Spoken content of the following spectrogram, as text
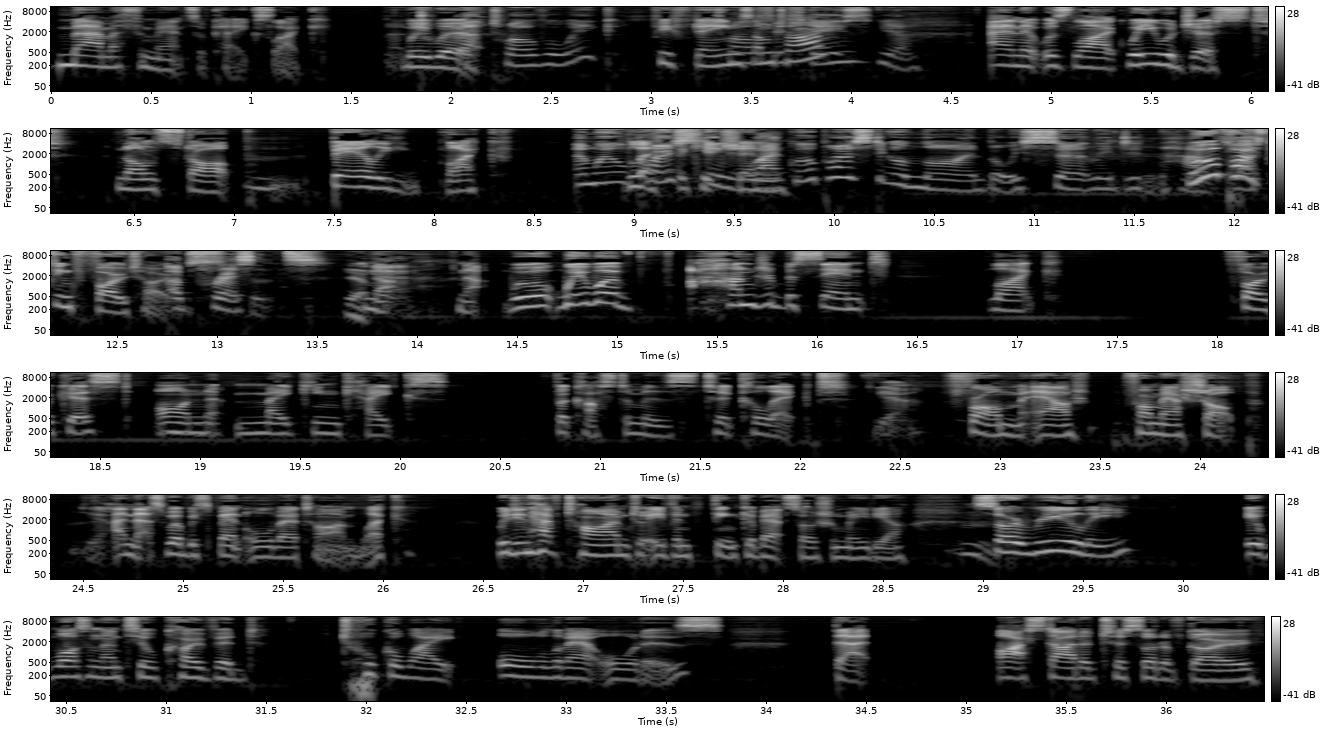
mammoth amounts of cakes, like About we were about twelve a week. 15 12, sometimes, 15, yeah. and it was like we were just non-stop, barely like And we were Left the posting kitchen. like we were posting online, but we certainly didn't have we were like, posting photos. a presence. Yep. No, Yeah. no, we were we were hundred percent like focused on making cakes for customers to collect Yeah. from our from our shop, Yeah. and that's where we spent all of our time. Like we didn't have time to even think about social media. Mm. So really, it wasn't until COVID took away all of our orders that I started to sort of go.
